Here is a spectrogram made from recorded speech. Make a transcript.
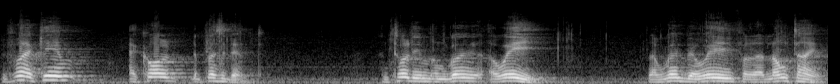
Before I came, I called the president and told him I'm going away. I'm going to be away for a long time.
